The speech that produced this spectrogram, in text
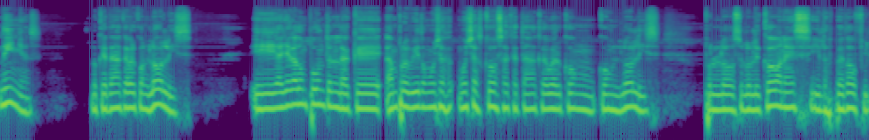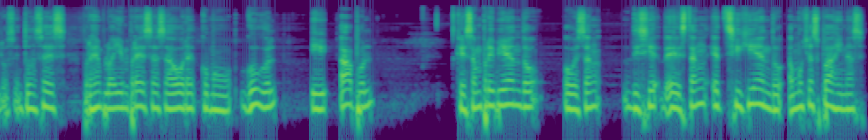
niñas. Lo que tenga que ver con lolis. Y ha llegado un punto en la que han prohibido muchas, muchas cosas que tengan que ver con, con lolis por los lolicones y los pedófilos. Entonces, por ejemplo, hay empresas ahora como Google y Apple que están prohibiendo o están, eh, están exigiendo a muchas páginas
